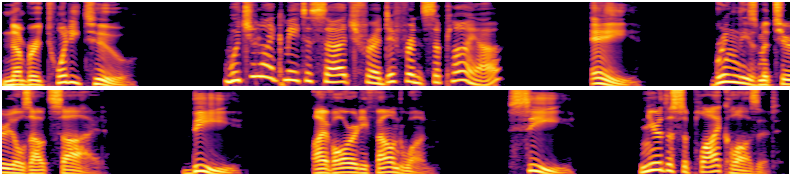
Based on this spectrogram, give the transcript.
Number 22. Would you like me to search for a different supplier? A. Bring these materials outside. B. I've already found one. C. Near the supply closet.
